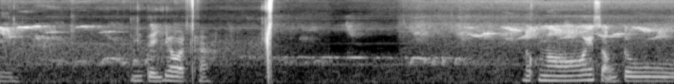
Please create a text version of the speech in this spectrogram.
ยมีแต่ยอดค่ะ นกน้อยสองตัว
